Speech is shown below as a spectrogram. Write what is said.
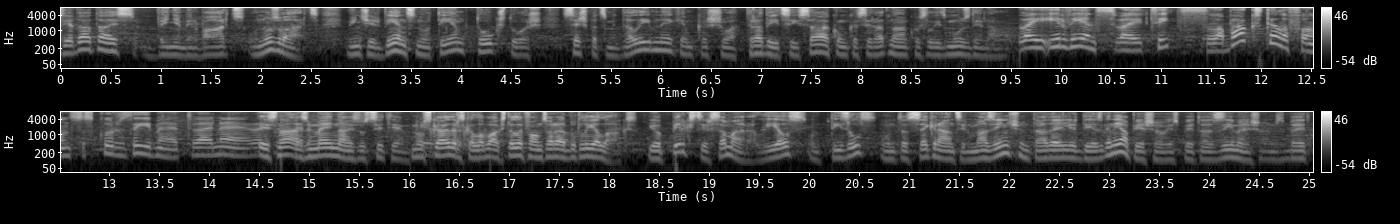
dziedātājs, viņam ir vārds un uzvārds. Viņš ir viens no tiem 1016 dalībniekiem, kas šo tradīciju sāk un kas ir atnākusi līdz mūsdienām. Vai ir viens vai cits labāks telefons, uz kuru zīmēt, vai nē? Vai Es neesmu mēģinājis uz citiem. Nu, skaidrs, ka labāks telefons varētu būt lielāks, jo pirksts ir samērā liels un tīzls, un tas ekrāns ir maziņš, un tādēļ ir diezgan jāpiešaujas pie tās zīmēšanas. Bet,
